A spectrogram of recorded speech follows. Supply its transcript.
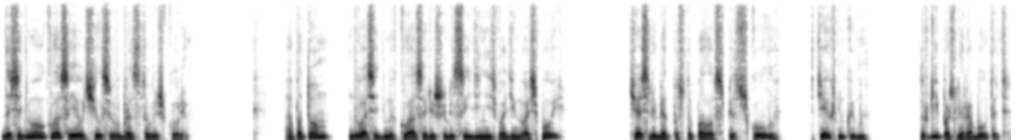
До седьмого класса я учился в образцовой школе. А потом два седьмых класса решили соединить в один восьмой. Часть ребят поступала в спецшколы, в техникумы, другие пошли работать.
